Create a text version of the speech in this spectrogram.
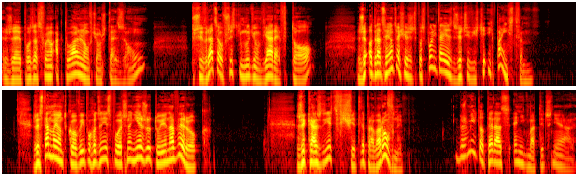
że poza swoją aktualną wciąż tezą przywracał wszystkim ludziom wiarę w to, że odradzająca się Rzeczpospolita jest rzeczywiście ich państwem. Że stan majątkowy i pochodzenie społeczne nie rzutuje na wyrok. Że każdy jest w świetle prawa równy. Brzmi to teraz enigmatycznie, ale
